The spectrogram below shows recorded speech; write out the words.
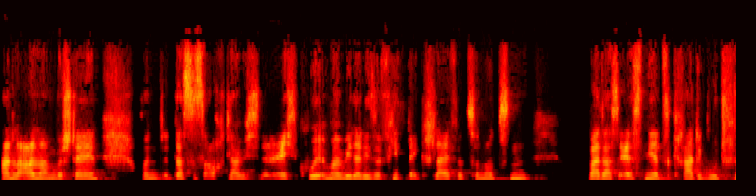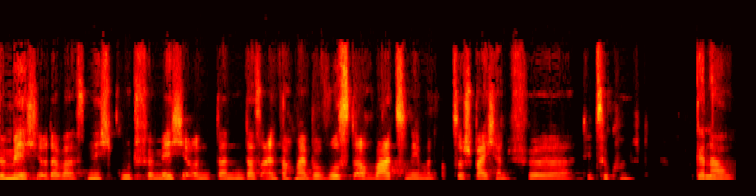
alle anderen bestellen. Und das ist auch, glaube ich, echt cool, immer wieder diese Feedback-Schleife zu nutzen war das Essen jetzt gerade gut für mich oder war es nicht gut für mich und dann das einfach mal bewusst auch wahrzunehmen und abzuspeichern für die Zukunft. Genau.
